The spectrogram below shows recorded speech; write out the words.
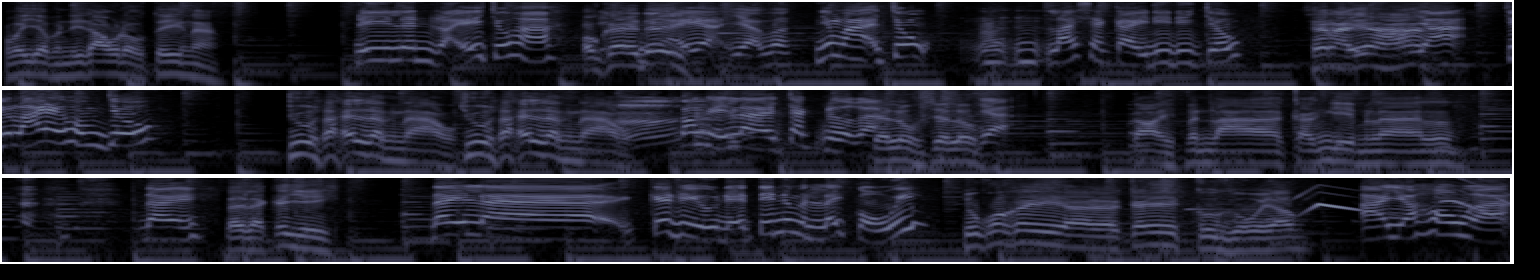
Bây giờ mình đi đâu đầu tiên nè? Đi lên rẫy chú hả? Ok, đi. rẫy ạ. Dạ vâng. Nhưng mà chú ừ, lái xe cày đi đi chú. Xe này hả? Dạ Chú lái được không chú? Chưa lái lần nào? Chưa lái lần nào? Con nghĩ là chắc được ạ. Xe luôn xe luôn. Dạ. Rồi mình là cần gì mình là Đây. Đây là cái gì Đây là cái rìu để tí nữa mình lấy củi. Chú có cái ờ, cái cùi gùi không? À dạ không ạ.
